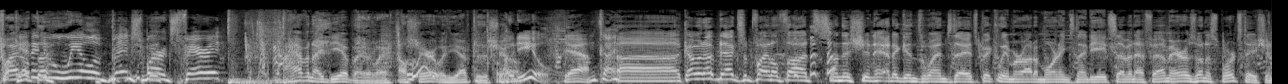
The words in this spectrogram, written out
Final Get a thought- new wheel of benchmarks, Ferret. I have an idea, by the way. I'll share it with you after the show. Oh, do you? Yeah. Okay. Uh, coming up next, some final thoughts on this Shenanigans Wednesday. It's Bickley and Marotta Mornings, 98.7 FM, Arizona Sports Station.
